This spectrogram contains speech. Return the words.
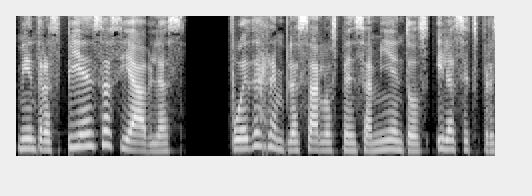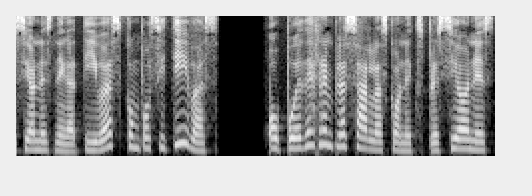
mientras piensas y hablas. Puedes reemplazar los pensamientos y las expresiones negativas con positivas, o puedes reemplazarlas con expresiones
